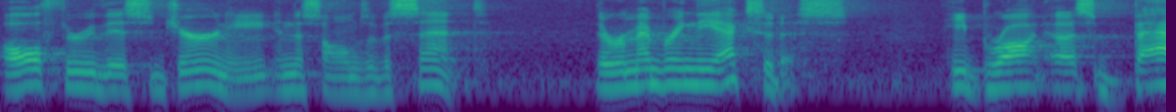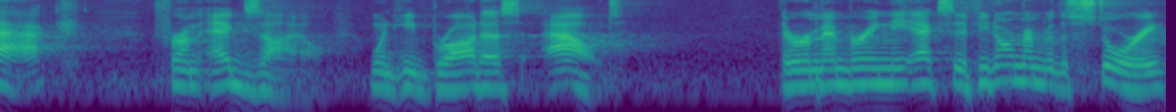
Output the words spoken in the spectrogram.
all through this journey in the Psalms of Ascent. They're remembering the Exodus. He brought us back from exile when He brought us out they're remembering the exit. If you don't remember the story,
